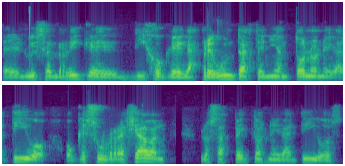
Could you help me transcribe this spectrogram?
eh, Luis Enrique dijo que las preguntas tenían tono negativo o que subrayaban los aspectos negativos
